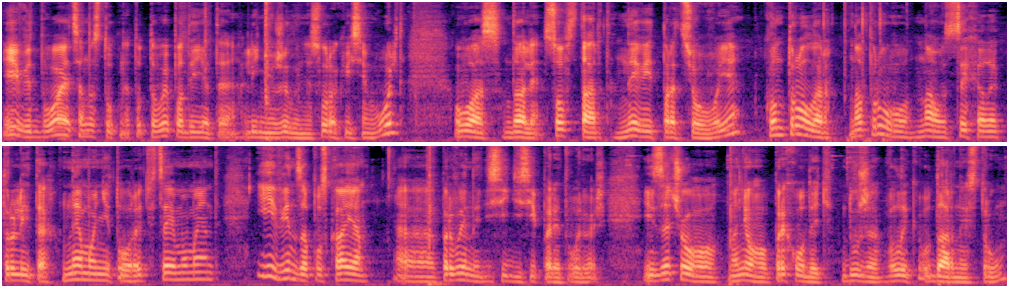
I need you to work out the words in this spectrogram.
і відбувається наступне. Тобто ви подаєте лінію жилення 48 вольт, у вас далі софт-старт не відпрацьовує. Контролер напругу на цих електролітах не моніторить в цей момент, і він запускає е, первинний DC-DC перетворювач. Із-за чого на нього приходить дуже великий ударний струм.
